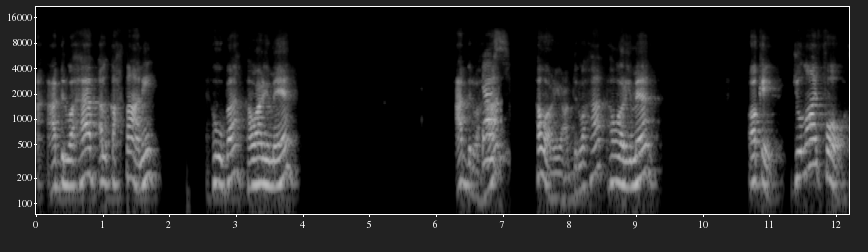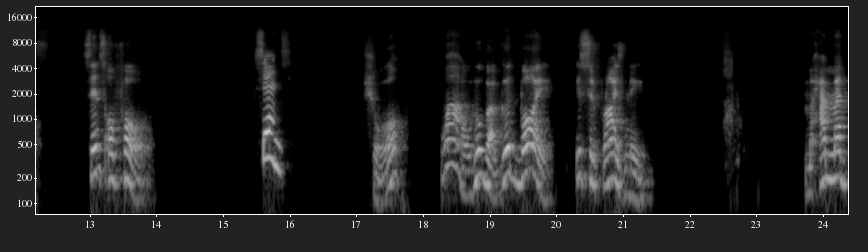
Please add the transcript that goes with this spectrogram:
Abdul Wahab Al Qahtani, Huba, how are you, man? Abdul Wahab. Yes. How are you, Abdul Wahab? How are you, man? Okay, July 4th, since or for? Since. Sure. Wow, Huba, good boy. You surprised me. Muhammad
